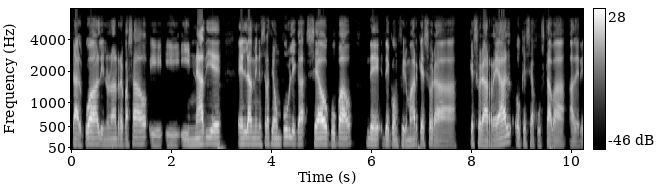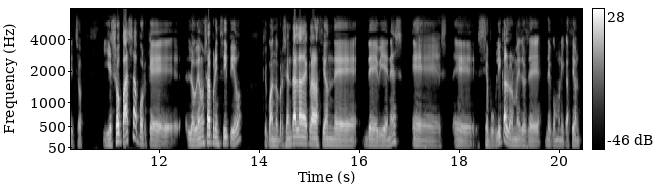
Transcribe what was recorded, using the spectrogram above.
tal cual y no lo han repasado y, y- y nadie en la administración pública se ha ocupado de, de confirmar que eso, era, que eso era real o que se ajustaba a derecho. Y eso pasa porque lo vemos al principio, que cuando presentan la declaración de, de bienes eh, eh, se publica en los medios de, de comunicación,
